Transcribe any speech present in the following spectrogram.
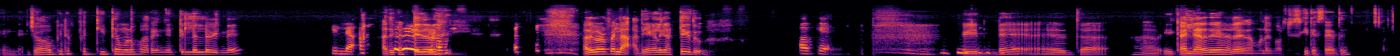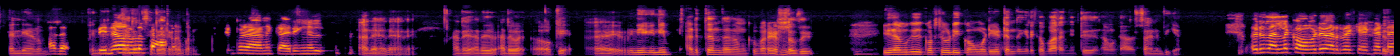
പിന്നെ ജോബിനെ പറ്റിട്ട് നമ്മൾ പറഞ്ഞിട്ടില്ലല്ലോ പിന്നെ. ഇല്ല. അത് കട്ട് ചെയ്തു? അത് കുഴപ്പമില്ല അത് ഞങ്ങൾ കട്ട് ചെയ്തു. ഓക്കെ. പിന്നെ എന്താ ഈ കല്യാണത്തിനല്ലേ നമ്മൾ കുറച്ച് സീരിയസ് ആയത്? കല്യാണം പിന്നെ കാര്യങ്ങൾ. അതെ അതെ അതെ. അതെ അത് അത് ഓക്കെ. ഇനി ഇനി അടുത്ത എന്താ നമുക്ക് പറയാനുള്ളത്? ഇനി നമുക്ക് കുറച്ചുകൂടി കോമഡി ആയിട്ട് എന്തെങ്കിലുമൊക്കെ പറഞ്ഞിട്ട് നമുക്ക് അവസാനിപ്പിക്കാം. ഒരു നല്ല കോമഡി പറഞ്ഞ കേക്കട്ടെ?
